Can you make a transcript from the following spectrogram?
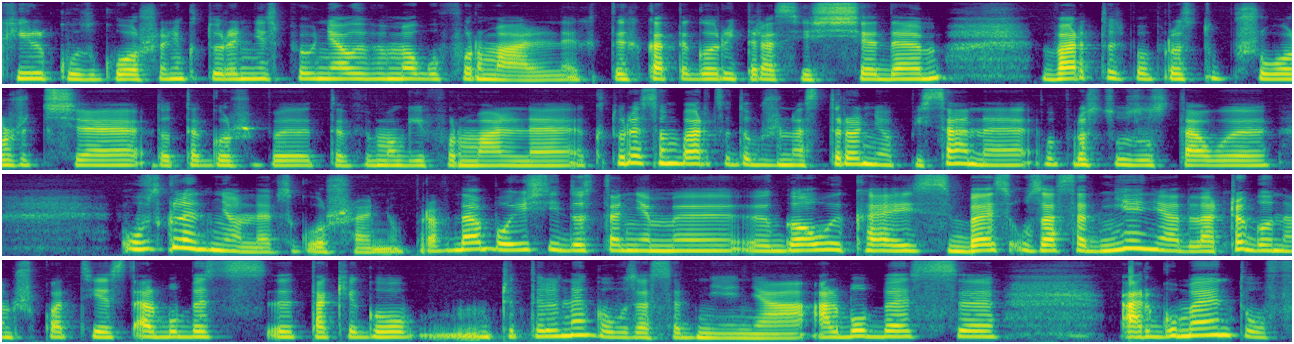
kilku zgłoszeń, które nie spełniały wymogów formalnych. Tych kategorii teraz jest siedem. Warto po prostu przyłożyć się do tego, żeby te wymogi formalne, które są bardzo dobrze na stronie opisane, po prostu zostały uwzględnione w zgłoszeniu, prawda? Bo jeśli dostaniemy goły case bez uzasadnienia, dlaczego na przykład jest, albo bez takiego czytelnego uzasadnienia, albo bez argumentów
